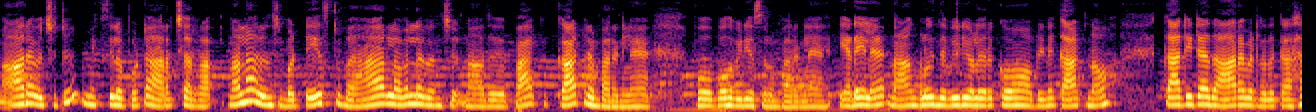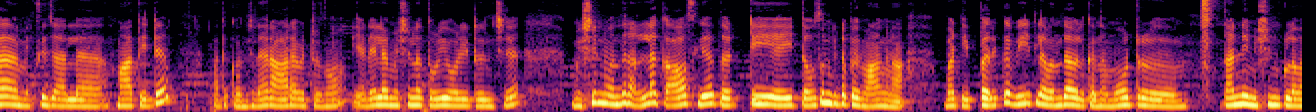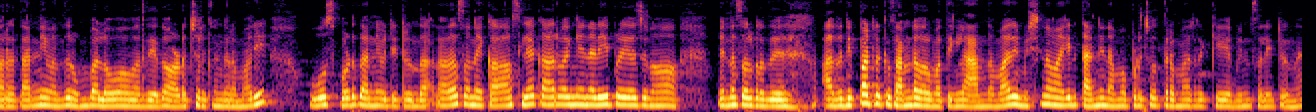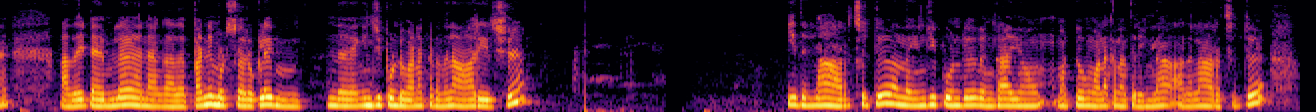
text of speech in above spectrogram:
ஆற வச்சுட்டு மிக்சியில் போட்டு அரைச்சிட்றா. நல்லா இருந்துச்சு பட் டேஸ்ட்டு வேறு லெவலில் இருந்துச்சு. நான் அது பார்க்க காட்டுறேன் பாருங்களேன். போக போக வீடியோஸ் வரும் பாருங்களேன். இடையில நாங்களும் இந்த வீடியோவில் இருக்கோம் அப்படின்னு காட்டினோம். காட்டிட்டு அதை ஆற விடுறதுக்காக மிக்சி ஜாரில் மாற்றிட்டு அது கொஞ்சம் நேரம் ஆற விட்டுருந்தோம். இடையில மிஷினில் துணி ஓடிட்டு இருந்துச்சு. மிஷின் வந்து நல்ல காஸ்ட்லியாக தேர்ட்டி எயிட் தௌசண்ட் கிட்ட போய் வாங்கினான் பட் இப்போ இருக்க வீட்டில் வந்து அவளுக்கு அந்த மோட்ரு தண்ணி மிஷின்குள்ளே வர தண்ணி வந்து ரொம்ப லோவாக வருது. ஏதோ அடைச்சிருக்குங்கிற மாதிரி ஓஸ் போட்டு தண்ணி விட்டுட்டு இருந்தா. நான் தான் சொன்னேன் காஸ்ட்லியாக கார் வாங்கி நிறைய பிரயோஜனம்? என்ன சொல்கிறது அது நிப்பாட்டுறதுக்கு சண்டை வரும் பார்த்தீங்களா அந்த மாதிரி மிஷினை வாங்கிட்டு தண்ணி நம்ம பிடிச்சி ஊற்றுற மாதிரி இருக்கே அப்படின்னு சொல்லிட்டு இருந்தேன். அதே டைமில் நாங்கள் அதை பண்ணி முடிச்சிட்டு வரக்குள்ளே இந்த இஞ்சி பூண்டு வணக்கிறதுலாம் ஆறிடுச்சு. இதெல்லாம் அரைச்சிட்டு அந்த இஞ்சி பூண்டு வெங்காயம் மட்டும் வணக்கினா தெரியுங்களா? அதெல்லாம் அரைச்சிட்டு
